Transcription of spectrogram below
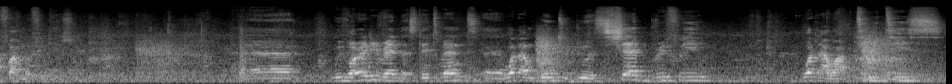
afa amafidie so. We've already read the statement. Uh, what I'm going to do is share briefly what our activities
